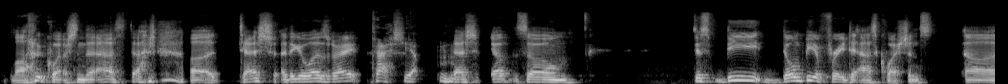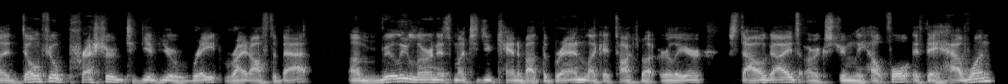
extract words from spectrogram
lot of questions to ask. Tash, uh, Tesh, I think it was right. Tash, yep. Mm-hmm. Tesh, yep. So um, just be, don't be afraid to ask questions. Uh, don't feel pressured to give your rate right off the bat. Um, really learn as much as you can about the brand. Like I talked about earlier, style guides are extremely helpful if they have one.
